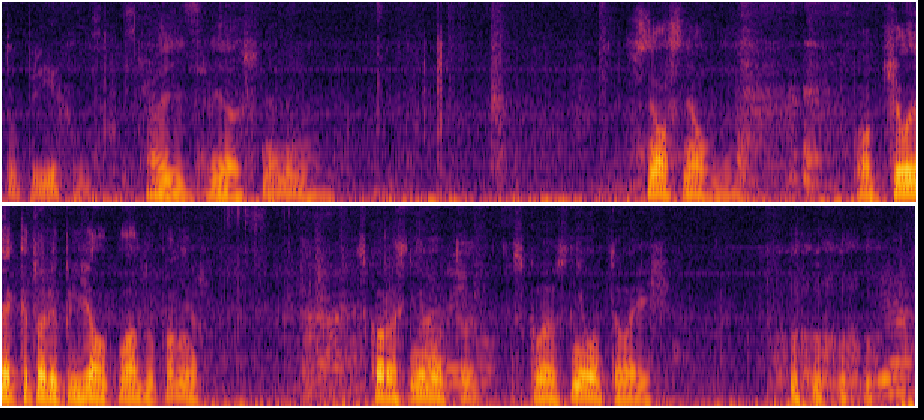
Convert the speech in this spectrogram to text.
кто приехал. А я, я сняли меня? Снял, снял, да. Вот человек, который приезжал к Владу, помнишь? Скоро снимут, скоро снимут товарища. Я...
